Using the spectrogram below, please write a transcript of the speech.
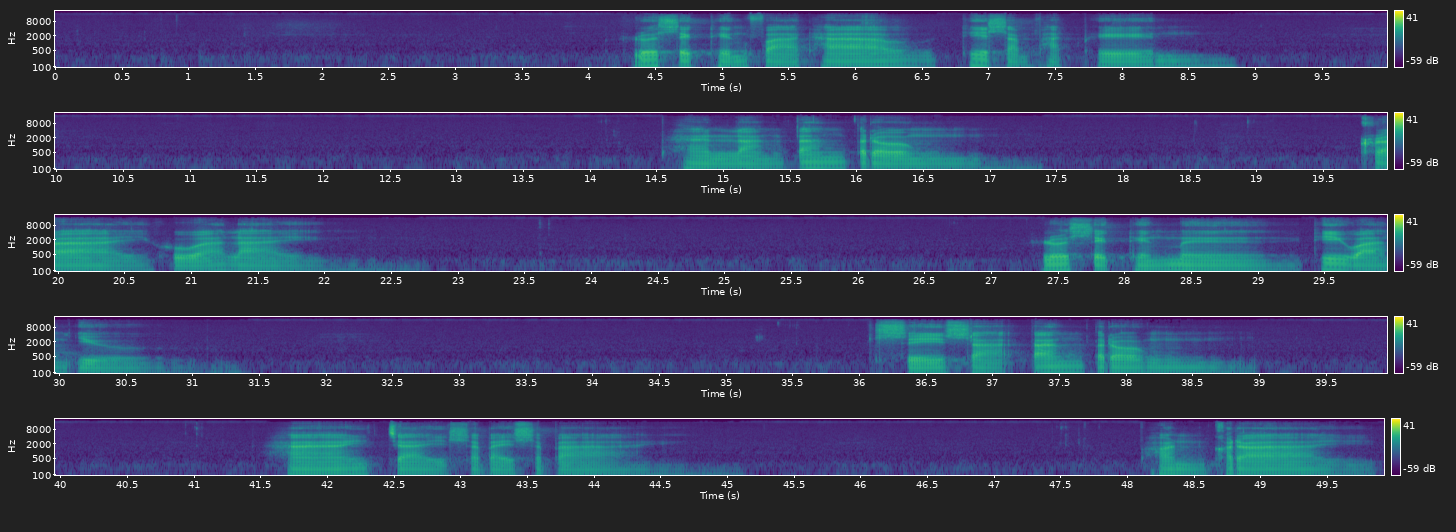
รู้สึกถึงฝ่าเท้าที่สัมผัสพื้น แผ่นหลังตั้งตรง คลายหัวไหล่รู้สึกถึงมือที่วางอยู่ ศีรษะตั้งตรง หายใจสบายสบายผ่อนคลาย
